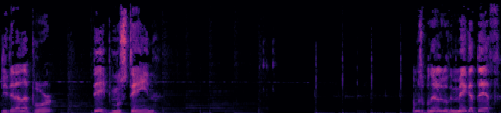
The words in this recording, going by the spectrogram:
Liderada por Dave Mustaine. Vamos a poner algo de Megadeth.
